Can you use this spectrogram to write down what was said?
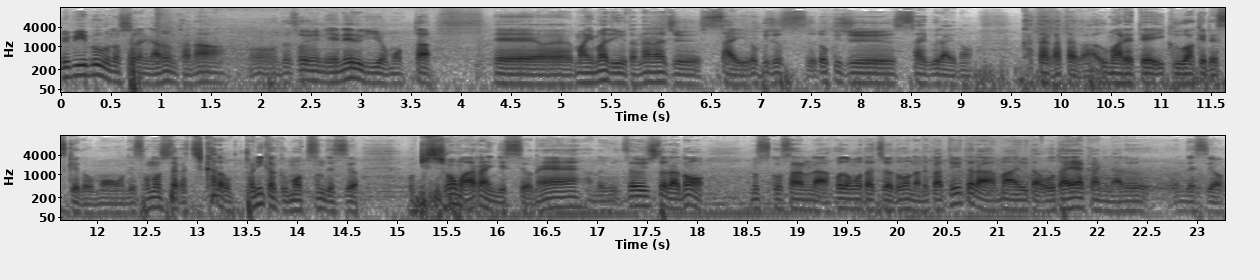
ベビーブームの人らになるんかな、でそういうふうにエネルギーを持った、えーまあ、今で言うたら70歳 60, 60歳ぐらいの方々が生まれていくわけですけどもでその人が力をとにかく持つんですよ。もう気性も荒いんですよね。あのそういう人らの息子さんら子供たちはどうなるかと言ったらまあ言うたら穏やかになるんですよ。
